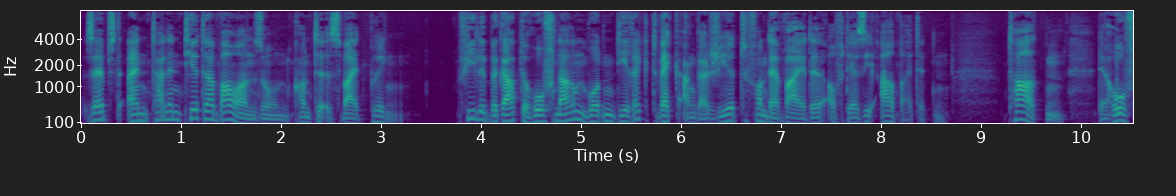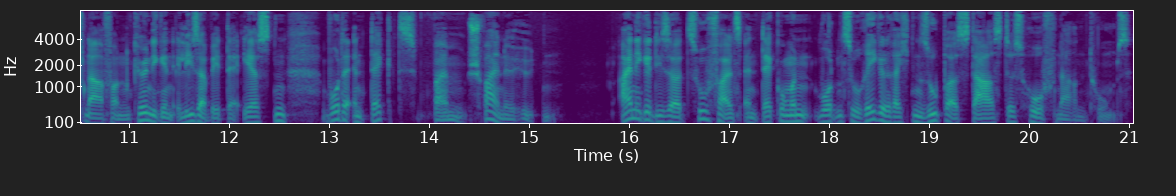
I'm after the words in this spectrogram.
selbst ein talentierter Bauernsohn konnte es weit bringen. Viele begabte Hofnarren wurden direkt wegengagiert von der Weide, auf der sie arbeiteten. Tarleton, der Hofnarr von Königin Elisabeth I., wurde entdeckt beim Schweinehüten. Einige dieser Zufallsentdeckungen wurden zu regelrechten Superstars des Hofnarrentums.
